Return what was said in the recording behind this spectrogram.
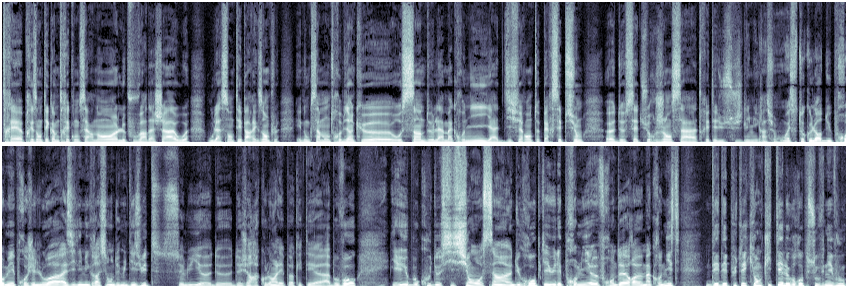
très présentés comme très concernant euh, le pouvoir d'achat ou, ou la santé par exemple. Et donc ça montre bien que au sein de la Macronie, il y a différentes perceptions euh, de cette urgence à traiter du sujet de l'immigration. Ouais, surtout que lors du premier projet de loi Asile-Immigration en 2018, celui euh, de, Gérard Collomb à l'époque était euh, à Beauvau, il y a eu beaucoup de scissions au sein du groupe, il y a eu les premiers frondeurs macronistes, des députés qui ont quitté le groupe, souvenez-vous,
